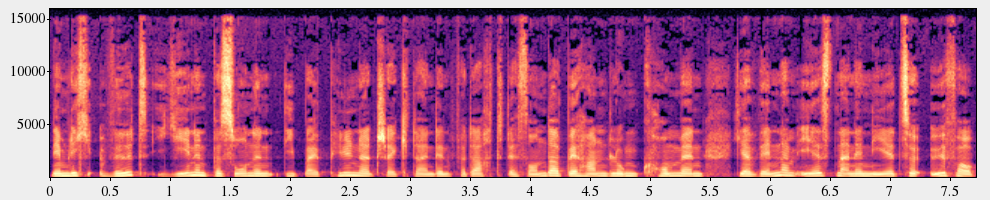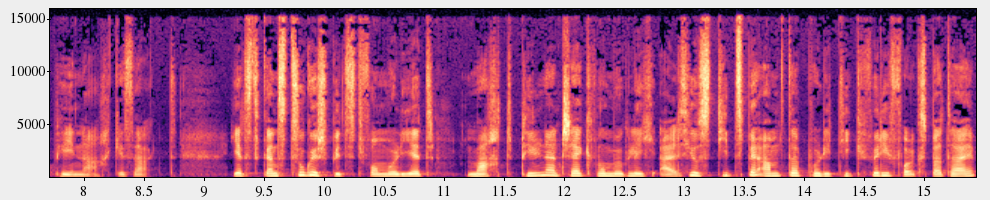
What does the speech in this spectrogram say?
Nämlich wird jenen Personen, die bei Pilnacek da in den Verdacht der Sonderbehandlung kommen, ja wenn am ehesten eine Nähe zur ÖVP nachgesagt. Jetzt ganz zugespitzt formuliert, Macht Pilnacek womöglich als Justizbeamter Politik für die Volkspartei?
